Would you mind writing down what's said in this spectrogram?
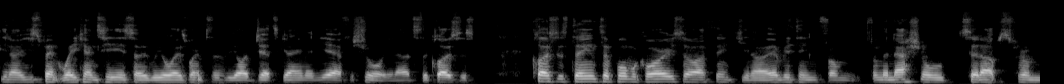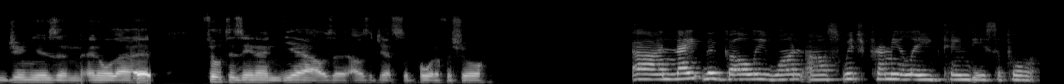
you know you spent weekends here, so we always went to the odd Jets game, and yeah, for sure, you know it's the closest closest team to Port Macquarie. So I think you know everything from from the national setups, from juniors and and all that filters in, and yeah, I was a I was a Jets supporter for sure. Uh, Nate the goalie one asks, which Premier League team do you support?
